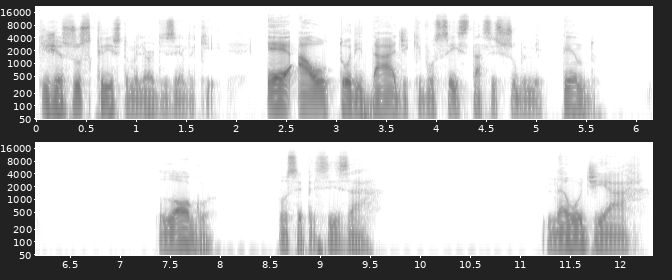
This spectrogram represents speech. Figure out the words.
que Jesus Cristo, melhor dizendo aqui, é a autoridade que você está se submetendo, logo você precisa não odiar,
